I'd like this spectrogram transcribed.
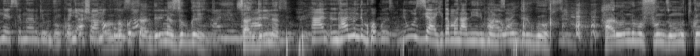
mwese mwabyumvikanye. Ashobora no ko kuza? Sandirine azi ubwenge. Sandirine azi ubwenge. Nta nta n'undi mukobwa uzi. Niwe uzahitamo nta n'inkono nta wundi rwose. Hari undi uba ufunze umutwe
